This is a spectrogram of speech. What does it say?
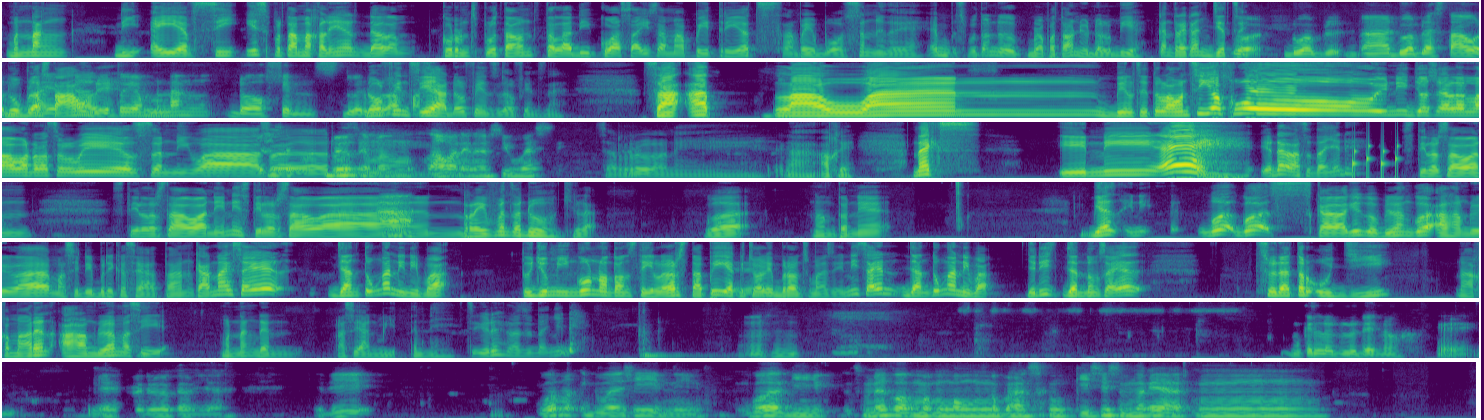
Menang di AFC East pertama kalinya dalam kurun 10 tahun setelah dikuasai sama Patriots sampai bosen itu ya. Eh 10 tahun udah berapa tahun ya udah lebih ya? Kan mereka kan Jets ya. Dua, dua, bel- eh, 12 tahun. 12 Terakhir tahun ya. Itu yang Aduh. menang Dolphins 2008. Dolphins ya, Dolphins, Dolphins. Nah. Saat lawan Bills itu lawan Seahawks. Wow, ini Josh Allen lawan Russell Wilson nih. Wah, seru. Bills emang lawan NFC West. Seru nih. Nah, oke. Next. Ini eh ya udah langsung tanya deh. Steelers lawan Steelers lawan ini Steelers lawan Ravens. Aduh, gila. Gua nontonnya bias ini gua gua sekali lagi gue bilang gua alhamdulillah masih diberi kesehatan karena saya jantungan ini, Pak. 7 minggu nonton Steelers tapi ya Iya. kecuali Browns masih. Ini saya jantungan nih, Pak. Jadi jantung saya sudah teruji. Nah, kemarin alhamdulillah masih menang dan masih unbeaten nih. Udah langsung tanya deh. Mungkin lu dulu Deno. Kayak Ya, gue dulu kali ya. Jadi gua gua sih ini, gua lagi sebenarnya kalau mau mau ngebahas rookie sih sebenarnya hmm,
